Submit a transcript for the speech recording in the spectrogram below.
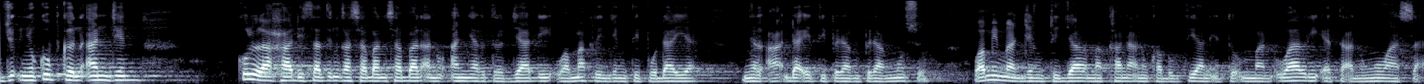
Nyukupkeun anjeun. Kullah hadisatin kasaban-saban anu anyar terjadi wa makrin jeung tipu daya nyel ada itu pirang-pirang musuh. wami majeng tijal makanan anu kabuktian itu eman wali eta anu nguasa.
